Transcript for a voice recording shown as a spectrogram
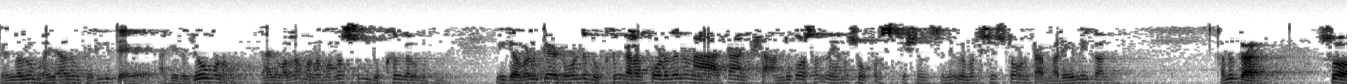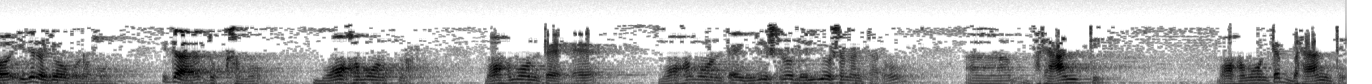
బెంగలు భయాలు పెరిగితే అది రజోగుణం. దానివల్ల మన మనస్సుకు దుఃఖం కలుగుతుంది. మీకు ఎవరికి ఎటువంటి దుఃఖం కలగకూడదని నా ఆకాంక్ష. అందుకోసం నేను సూపర్ స్టిషన్స్ని విమర్శిస్తూ ఉంటాను మరేమీ కాదు. కనుక సో ఇది రజోగుణము. ఇక దుఃఖము. మోహము అంటున్నారు. మోహము అంటే మోహము అంటే ఇంగ్లీష్లో డెల్యూషన్ అంటారు. భ్రాంతి. మోహము అంటే భ్రాంతి.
